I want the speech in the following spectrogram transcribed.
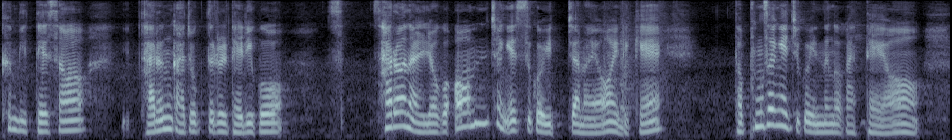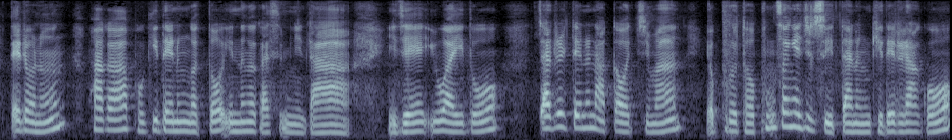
그 밑에서 다른 가족들을 데리고 살아나려고 엄청 애쓰고 있잖아요. 이렇게 더 풍성해지고 있는 것 같아요. 때로는 화가 복이 되는 것도 있는 것 같습니다. 이제 이 아이도 자를 때는 아까웠지만 옆으로 더 풍성해질 수 있다는 기대를 하고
